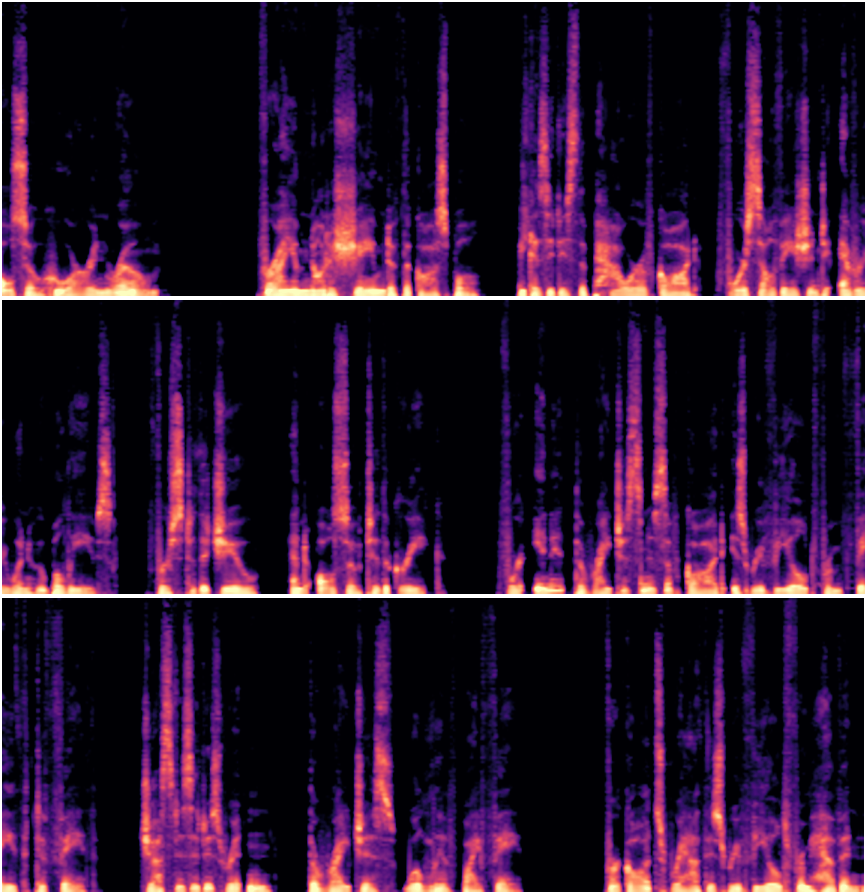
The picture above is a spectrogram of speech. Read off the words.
also who are in Rome. For I am not ashamed of the gospel, because it is the power of God for salvation to everyone who believes, first to the Jew and also to the Greek. For in it the righteousness of God is revealed from faith to faith, just as it is written, The righteous will live by faith. For God's wrath is revealed from heaven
